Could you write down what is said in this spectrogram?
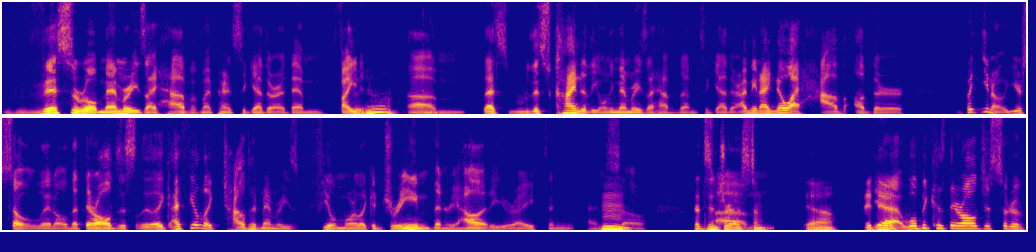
visceral memories I have of my parents together are them fighting. Yeah. Um, that's that's kind of the only memories I have of them together. I mean, I know I have other but you know you're so little that they're all just like i feel like childhood memories feel more like a dream than reality right and and Hmm. so That's interesting. um, yeah. Yeah well because they're all just sort of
